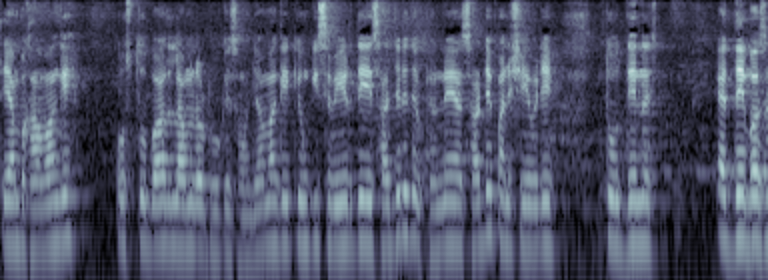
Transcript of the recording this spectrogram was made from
ਤੇ ਅੰਬ ਖਾਵਾਂਗੇ। ਉਸ ਤੋਂ ਬਾਅਦ ਲੰਮ ਲੋਟ ਹੋ ਕੇ ਸੌਂ ਜਾਵਾਂਗੇ ਕਿਉਂਕਿ ਸਵੇਰ ਦੇ ਸਾਜਰੇ ਤੇ ਉੱਠੇ ਹੁੰਨੇ ਆ 5:30 6 ਵਜੇ ਤੋਂ ਦਿਨ ਐਦਾਂ ਬਸ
